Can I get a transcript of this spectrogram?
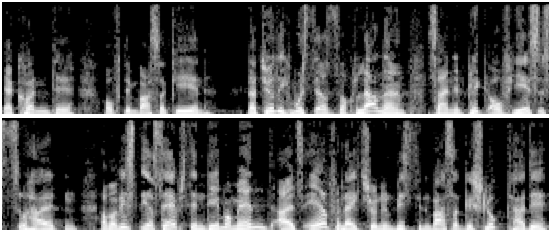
Er konnte auf dem Wasser gehen. Natürlich musste er es doch lernen, seinen Blick auf Jesus zu halten. Aber wisst ihr, selbst in dem Moment, als er vielleicht schon ein bisschen Wasser geschluckt hatte,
